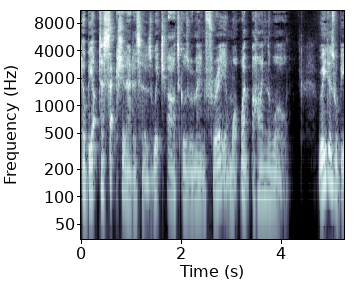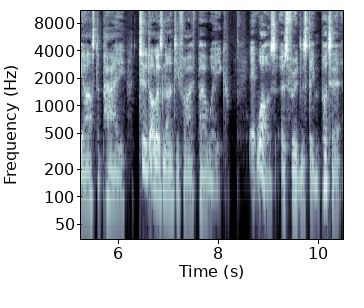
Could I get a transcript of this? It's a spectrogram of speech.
It'll be up to section editors which articles remain free and what went behind the wall. Readers will be asked to pay $2.95 per week. It was, as Freudenstein put it,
